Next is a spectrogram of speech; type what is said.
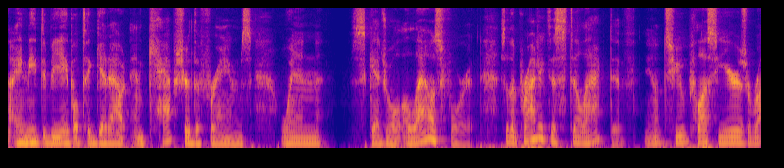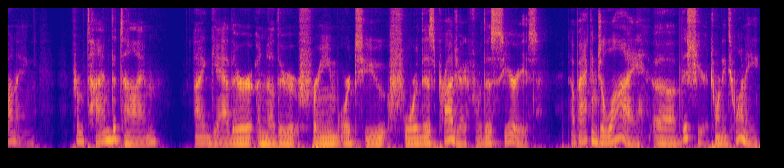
I need to be able to get out and capture the frames when schedule allows for it. So the project is still active, you know, 2 plus years running. From time to time, I gather another frame or two for this project, for this series. Now, back in July of this year, 2020,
